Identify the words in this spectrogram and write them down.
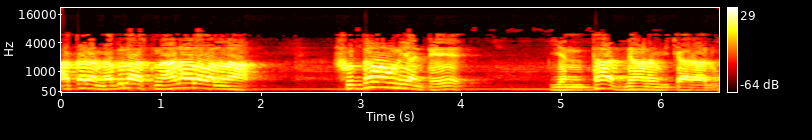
అక్కడ నదుల స్నానాల వలన శుద్ధమవుని అంటే ఎంత అజ్ఞానం విచారాలు.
